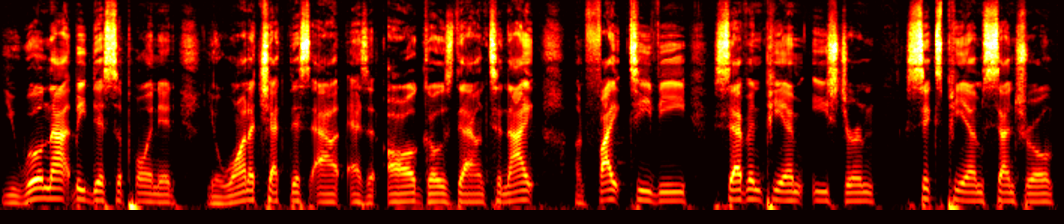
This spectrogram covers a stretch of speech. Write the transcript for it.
you will not be disappointed. You'll want to check this out as it all goes down tonight on FITE TV, 7 p.m. Eastern, 6 p.m. Central.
